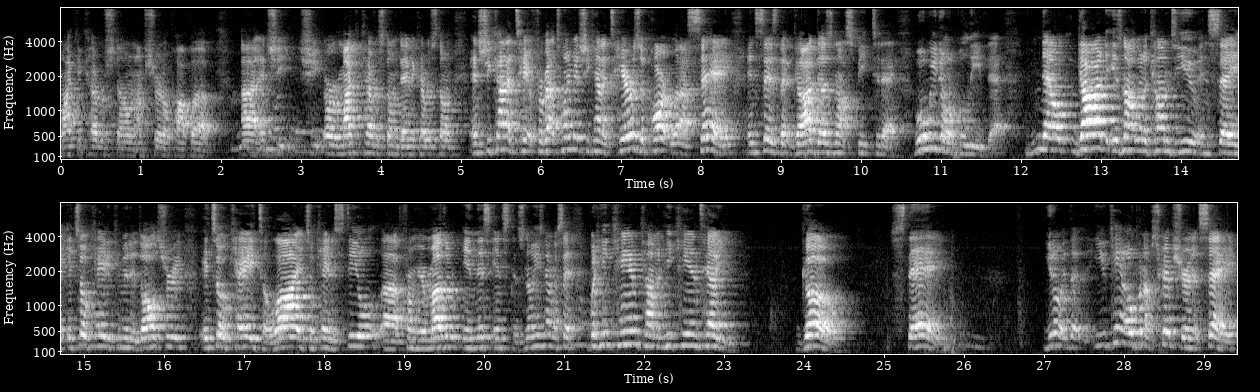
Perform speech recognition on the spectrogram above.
Micah Coverstone, I'm sure it'll pop up. And she, she, or Micah Coverstone, Dana Coverstone, and she kind of, for about 20 minutes, she kind of tears apart what I say and says that God does not speak today. Well, we don't believe that. Now, God is not going to come to you and say, it's okay to commit adultery, it's okay to lie, it's okay to steal uh, from your mother in this instance. No, He's not going to say it. But He can come and He can tell you, go, stay. You know, the, you can't open up Scripture and it say,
